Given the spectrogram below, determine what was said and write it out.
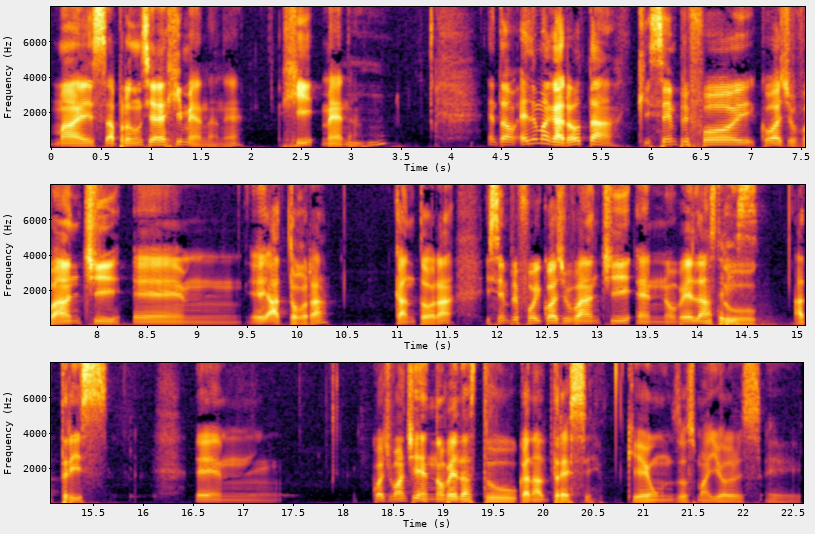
Mas a pronúncia é Jimena, né? Jimena. Uhum. Então, ela é uma garota que sempre foi coadjuvante, é atora, cantora, e sempre foi coadjuvante em novelas Atriz. do... Atriz. coadjuvante em novelas do Canal 13, que é um dos maiores, eh,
